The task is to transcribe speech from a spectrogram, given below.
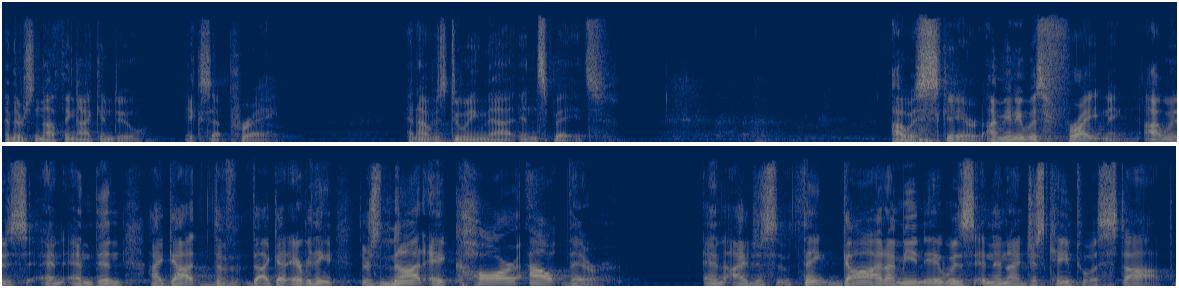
And there's nothing I can do except pray. And I was doing that in spades. I was scared. I mean, it was frightening. I was, and, and then I got the, I got everything. There's not a car out there. And I just, thank God. I mean, it was, and then I just came to a stop.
